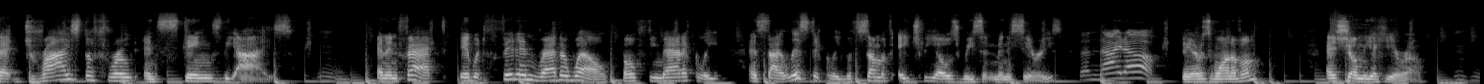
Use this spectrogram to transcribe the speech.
that dries the throat and stings the eyes. Mm. And in fact, it would fit in rather well, both thematically and stylistically, with some of HBO's recent miniseries. The night of. There's one of them, and Show Me a Hero. Mhm.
